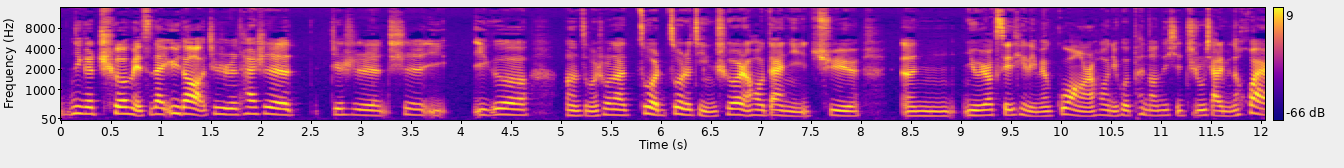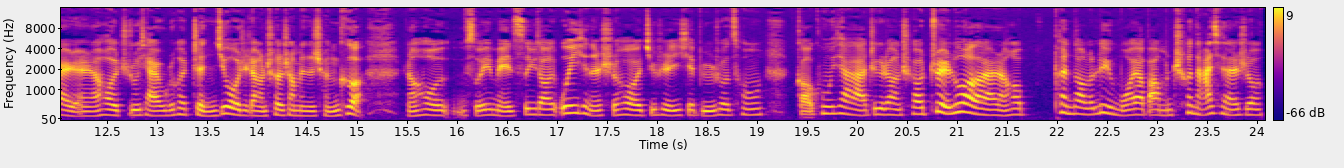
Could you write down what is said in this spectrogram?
那个车每次在遇到，就是他是就是是一一个嗯怎么说呢，坐坐着警车，然后带你去。嗯，New York City 里面逛，然后你会碰到那些蜘蛛侠里面的坏人，然后蜘蛛侠如何拯救这辆车上面的乘客，然后所以每次遇到危险的时候，就是一些比如说从高空下这个辆车要坠落了，然后碰到了绿魔要把我们车拿起来的时候，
